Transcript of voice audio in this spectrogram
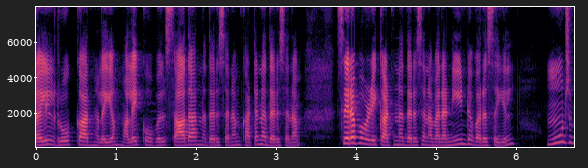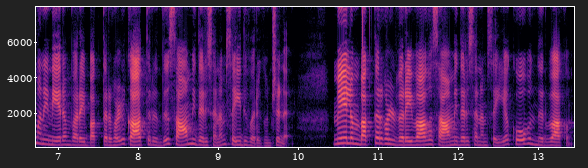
ரயில் ரோப்கார் நிலையம் மலைக்கோவில் சாதாரண தரிசனம் கட்டண தரிசனம் சிறப்பு வழி கட்டண தரிசனம் என நீண்ட வரிசையில் மூன்று மணி நேரம் வரை பக்தர்கள் காத்திருந்து சாமி தரிசனம் செய்து வருகின்றனர். மேலும் பக்தர்கள் விரைவாக சாமி தரிசனம் செய்ய கோவில் நிர்வாகம்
